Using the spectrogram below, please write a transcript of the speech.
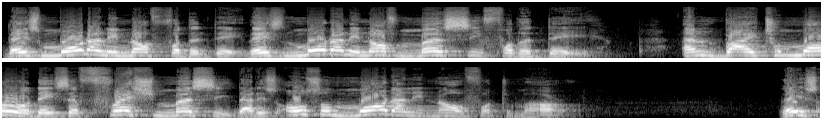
There is more than enough for the day. There is more than enough mercy for the day. And by tomorrow, there is a fresh mercy that is also more than enough for tomorrow. There is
